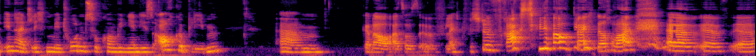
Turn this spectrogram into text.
inhaltlichen Methoden zu kombinieren, die ist auch geblieben. Ähm, genau, also äh, vielleicht bestimmt fragst du ja auch gleich nochmal, äh, äh,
